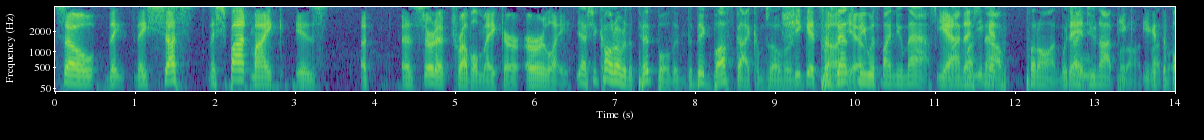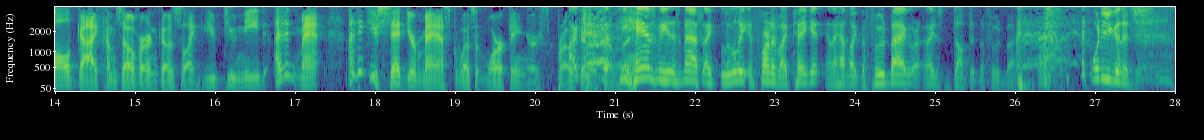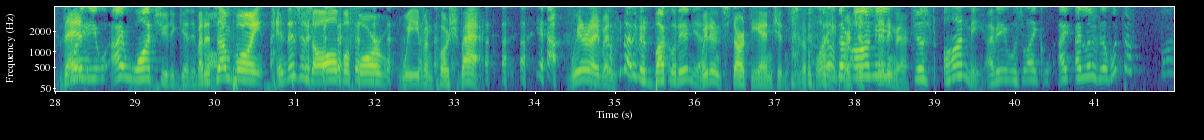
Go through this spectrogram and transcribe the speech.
So they they sus they spot Mike is a, a sort of troublemaker early. Yeah, she called over the pit bull. The, the big buff guy comes over. She and gets presents me with my new mask. Yeah, I must now get- put on, which I do not put you, on. You get the way. bald guy comes over and goes like, "You do you need?" I think Matt. I think you said your mask wasn't working or broken or something. he hands me his mask. I literally in front of him. I take it and I have like the food bag, and I just dumped it in the food bag. what are you gonna do? Then- you- I want you to get involved. but at some point, and this is all before we even push back. yeah, We don't even we're not even buckled in yet. we didn't start the engines to the plane. No, they're We're just on me, sitting there. just on me. I mean, it was like I, I literally go, "What the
